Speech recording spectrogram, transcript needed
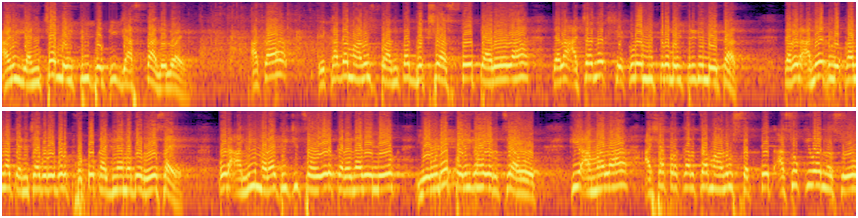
आणि यांच्या मैत्रीपोटी जास्त आलेलो आहे. आता एखादा माणूस प्रांताध्यक्ष असतो त्यावेळेला त्याला अचानक शेकडो मित्रमैत्रिणी मिळतात. कारण अनेक लोकांना त्यांच्याबरोबर फोटो काढण्यामध्ये रस आहे. पण आम्ही मराठीची चळवळ करणारे लोक एवढे परिघावरचे आहोत की आम्हाला अशा प्रकारचा माणूस सत्तेत असो किंवा नसो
